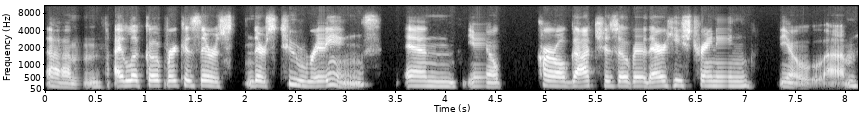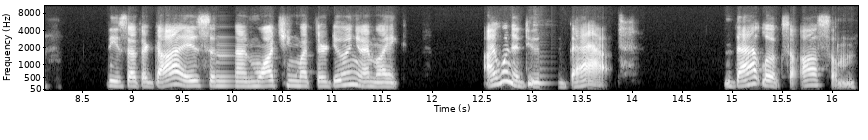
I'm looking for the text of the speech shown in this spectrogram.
um, I look over because there's there's two rings, and you know Carl Gotch is over there. He's training, you know, um, these other guys, and I'm watching what they're doing, and I'm like, I want to do that. That looks awesome.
